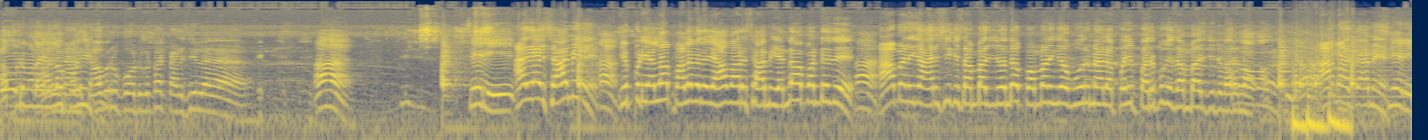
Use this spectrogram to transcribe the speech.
லப்பர் கவர். கவுரு போட்டுக்கிட்டா கடைசியில ஆ. சரி அதே சாமி. இப்படி எல்லாம் பலவித வியாபாரம் சாமி என்ன பண்றது ஆ. ஆம்பளைங்க அரிசிக்கு சம்பாதிச்சுட்டு வந்தா பொம்மனுங்க ஊர் மேல போய் பருப்புக்கு சம்பாதிச்சுட்டு வரணும்? ஆமா சாமி சரி.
